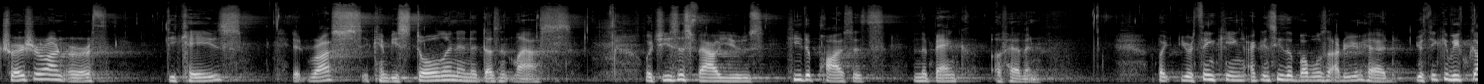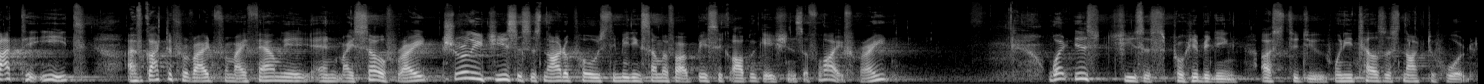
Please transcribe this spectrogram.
Treasure on earth decays, it rusts, it can be stolen, and it doesn't last. What Jesus values, he deposits in the bank of heaven. But you're thinking, I can see the bubbles out of your head. You're thinking, we've got to eat. I've got to provide for my family and myself, right? Surely Jesus is not opposed to meeting some of our basic obligations of life, right? What is Jesus prohibiting us to do when he tells us not to hoard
